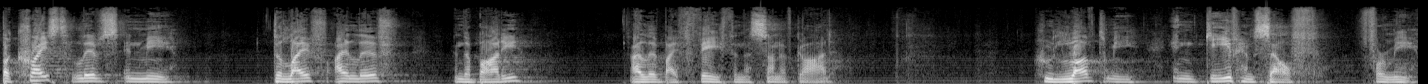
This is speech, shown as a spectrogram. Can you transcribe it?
but Christ lives in me. The life I live in the body, I live by faith in the Son of God, who loved me and gave himself for me."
